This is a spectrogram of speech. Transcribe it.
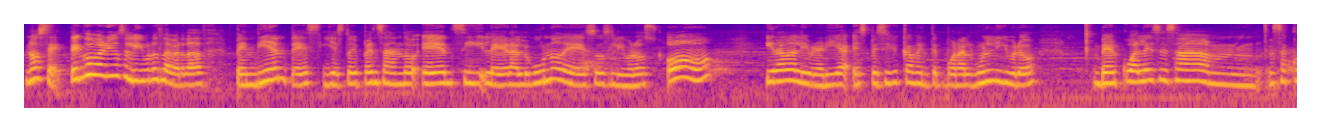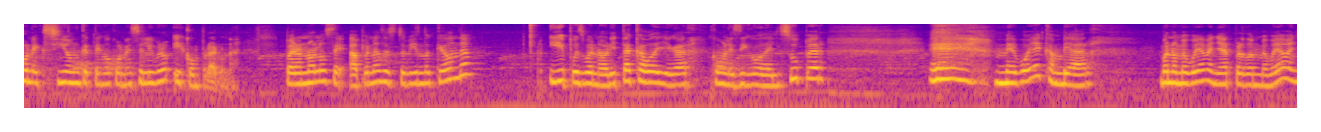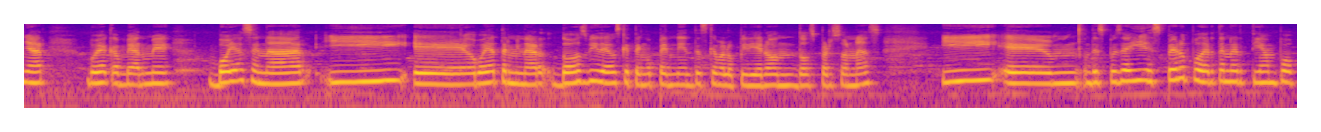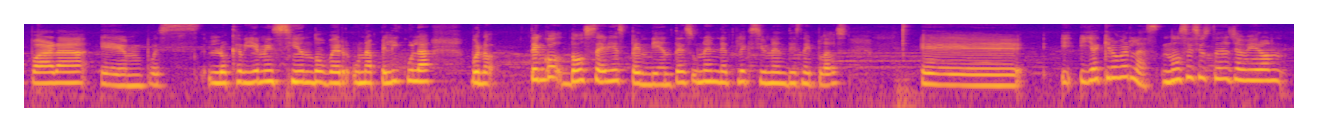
no sé, tengo varios libros, la verdad, pendientes y estoy pensando en si leer alguno de esos libros o ir a la librería específicamente por algún libro, ver cuál es esa, mm, esa conexión que tengo con ese libro y comprar una. Pero no lo sé, apenas estoy viendo qué onda. Y pues bueno, ahorita acabo de llegar, como les digo, del súper. Eh, me voy a cambiar. Bueno, me voy a bañar, perdón, me voy a bañar. Voy a cambiarme voy a cenar y eh, voy a terminar dos videos que tengo pendientes que me lo pidieron dos personas. Y em, después de ahí espero poder tener tiempo para em, pues lo que viene siendo ver una película. Bueno, tengo dos series pendientes, una en Netflix y una en Disney Plus. Eh, y, y ya quiero verlas. No sé si ustedes ya vieron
